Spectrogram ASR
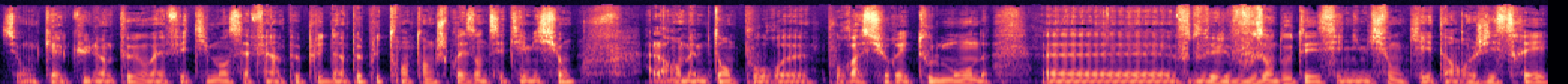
si on calcule un peu, ouais, effectivement, ça fait un peu plus d'un peu plus de 30 ans que je présente cette émission. Alors en même temps, pour euh, pour rassurer tout le monde, euh, vous devez vous en douter, c'est une émission qui est enregistrée.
